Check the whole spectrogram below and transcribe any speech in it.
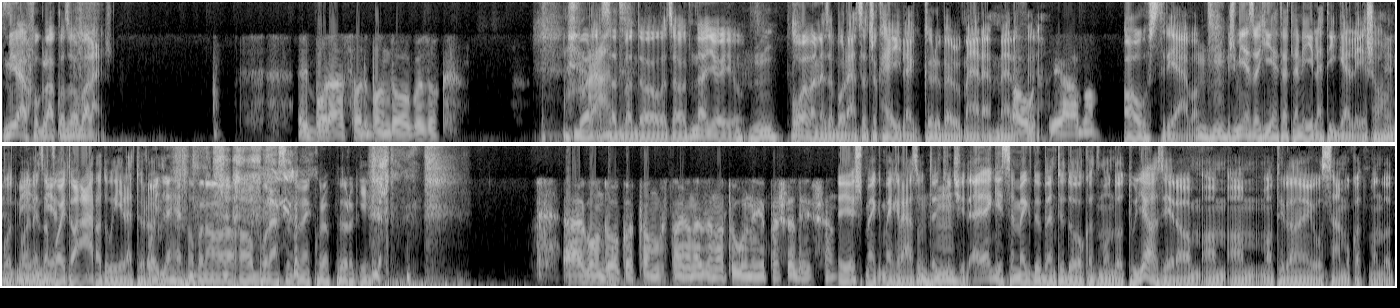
Mivel foglalkozol, Balázs? Egy borászatban dolgozok. Borászatban dolgozol. Nagyon jó. Hol van ez a borászat? Csak helyileg körülbelül merre? merre? Ausztriában. Ausztriában. És mi ez a hihetetlen életigellés a hangodban? Mi- Ez a miért? fajta áradó életöröm. Hogy lehet abban a, a borászatban ekkora pörgés? Elgondolkodtam most nagyon ezen a túlnépesedésen. És meg, megrázott Mhm. egy kicsit. Egészen megdöbbentő dolgokat mondott, ugye? Azért a, a, a Attila nagyon jó számokat mondott.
